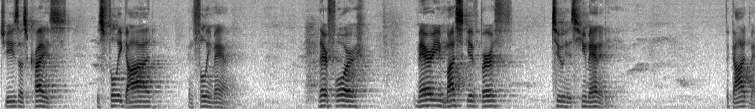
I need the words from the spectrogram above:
Jesus Christ is fully God and fully man. Therefore, Mary must give birth to his humanity, the God man.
